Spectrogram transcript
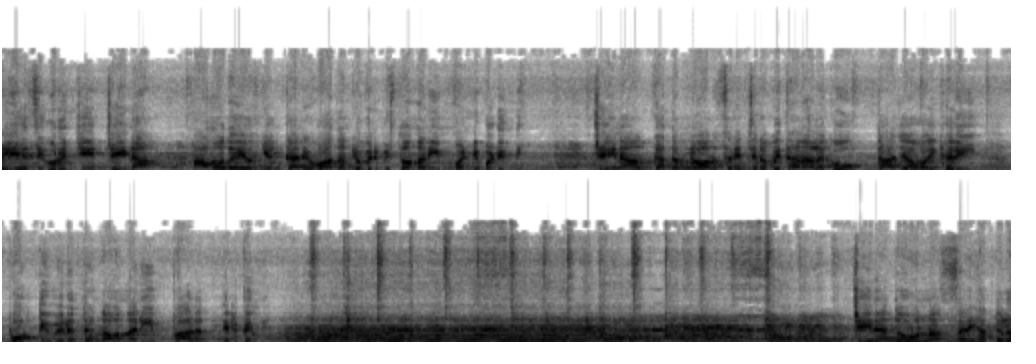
ఎల్ఏసి గురించి చైనా ఆమోదయోగ్యం కాని వాదనలు వినిపిస్తోందని మండిపడింది. చైనా గతంలో అనుసరించిన విధానాలకు తాజా వైఖరి పూర్తి విరుద్ధంగా ఉందని భారత్ తెలిపింది. చైనాతో ఉన్న సరిహద్దుల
